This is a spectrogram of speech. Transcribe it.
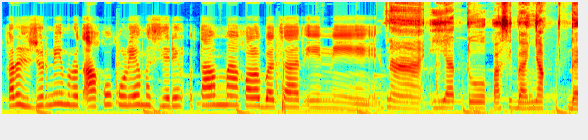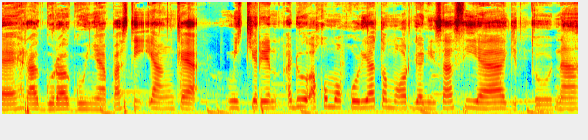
Karena jujur nih menurut aku kuliah masih jadi yang utama Kalau buat saat ini. Nah iya tuh pasti banyak deh ragu-ragunya. Pasti yang kayak mikirin aduh aku mau kuliah atau mau organisasi ya gitu. Nah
